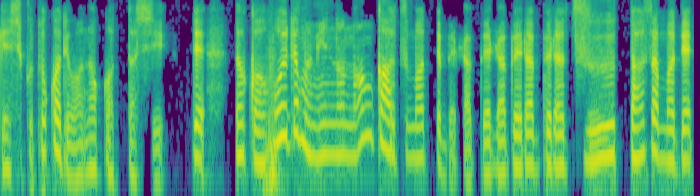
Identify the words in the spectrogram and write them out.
下宿とかではなかったし。で、だから、これでもみんななんか集まってベラベラベラベラずーっと朝まで、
